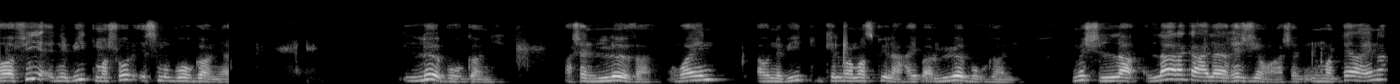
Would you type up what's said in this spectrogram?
هو في نبيت مشهور اسمه بورغونيا. le bourgogne عشان le vin wine؟ أو نبيت كلمة masculin هيبقى le bourgogne. مش لا. لا راجع على région عشان المنطقة هنا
